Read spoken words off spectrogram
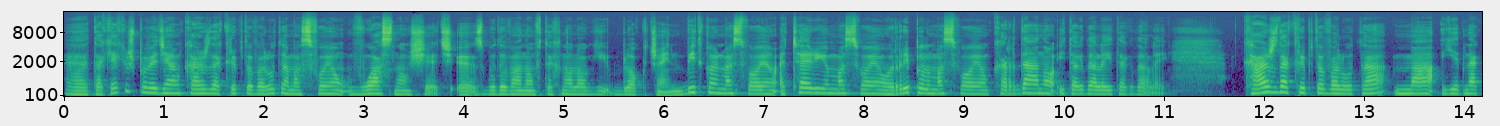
E, tak jak już powiedziałam, każda kryptowaluta ma swoją własną sieć e, zbudowaną w technologii blockchain. Bitcoin ma swoją, Ethereum ma swoją, Ripple ma swoją, Cardano itd. Tak itd. Tak każda kryptowaluta ma jednak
